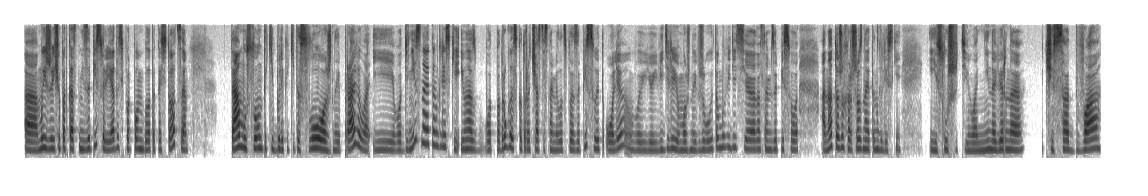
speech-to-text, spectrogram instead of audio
А, мы же еще подкаст не записывали, я до сих пор помню, была такая ситуация там, условно, такие были какие-то сложные правила, и вот Денис знает английский, и у нас вот подруга, с которой часто с нами летсплей записывает, Оля, вы ее и видели, ее можно и вживую там увидеть, она с нами записывала, она тоже хорошо знает английский. И слушайте, они, наверное, часа два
